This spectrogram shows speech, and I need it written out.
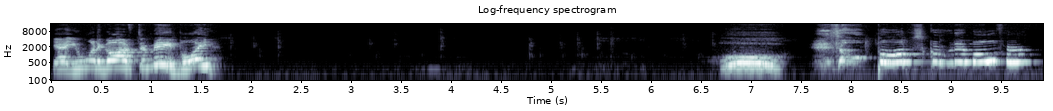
Yeah, you want to go after me, boy? Oh! His old Bob screwed him over.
